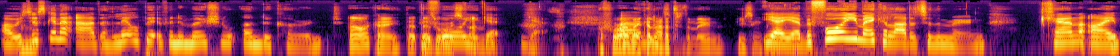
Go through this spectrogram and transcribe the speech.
I was Mhm. just going to add a little bit of an emotional undercurrent Oh, okay. That, those are before always you fun. get yes. Before I make a Um, ladder to the moon using Yeah, people. yeah. Before you make a ladder to the moon, can I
